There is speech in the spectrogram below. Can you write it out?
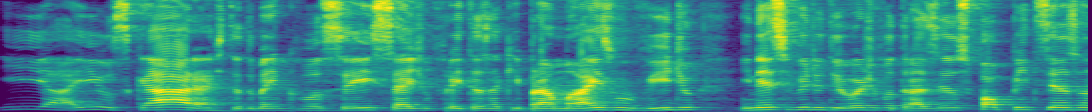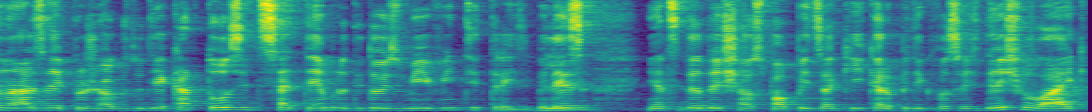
E aí os caras, tudo bem com vocês? Sérgio Freitas aqui para mais um vídeo e nesse vídeo de hoje eu vou trazer os palpites e as análises aí para os jogos do dia 14 de setembro de 2023, beleza? E antes de eu deixar os palpites aqui, quero pedir que vocês deixem o like,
